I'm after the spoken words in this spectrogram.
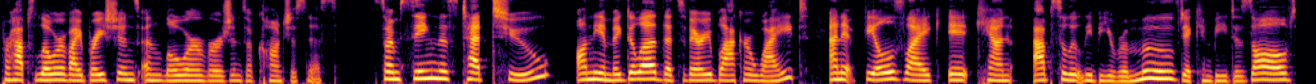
perhaps lower vibrations and lower versions of consciousness. So I'm seeing this tattoo on the amygdala that's very black or white, and it feels like it can absolutely be removed, it can be dissolved.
